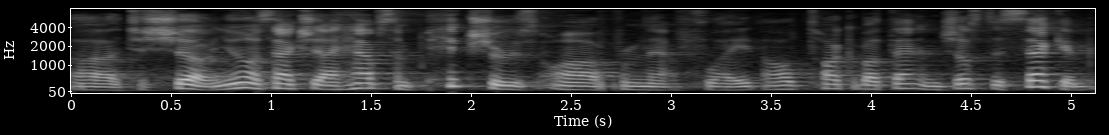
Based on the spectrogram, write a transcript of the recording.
uh, to show. You notice actually I have some pictures uh, from that flight. I'll talk about that in just a second.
